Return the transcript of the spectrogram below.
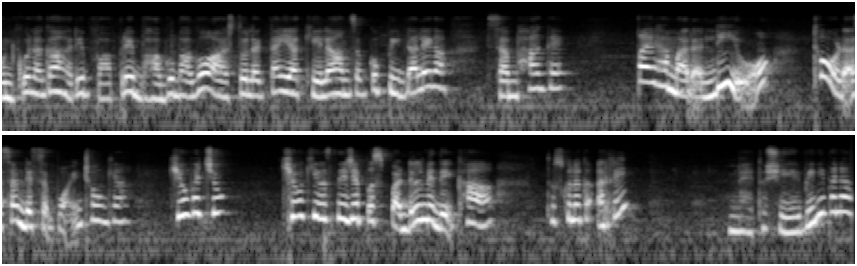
उनको लगा, अरे बाप रे, भागो भागो, आज तो लगता है ये अकेला हम सबको पीट डालेगा। सब भाग गए। पर हमारा लियो थोड़ा सा डिसअपॉइंट हो गया। क्यों बच्चों? क्योंकि उसने जब उस पडल में देखा तो उसको लगा अरे मैं तो शेर भी नहीं बना।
